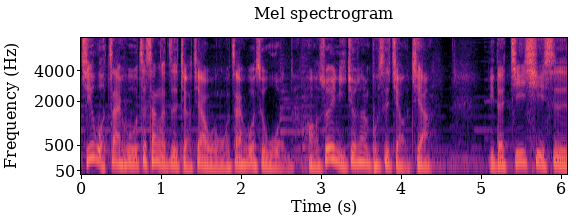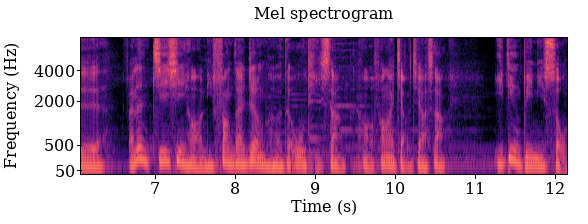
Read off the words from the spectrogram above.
其实我在乎这三个字脚架纹，我在乎的是纹，哦，所以你就算不是脚架，你的机器是，反正机器哈，你放在任何的物体上，哦，放在脚架上，一定比你手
